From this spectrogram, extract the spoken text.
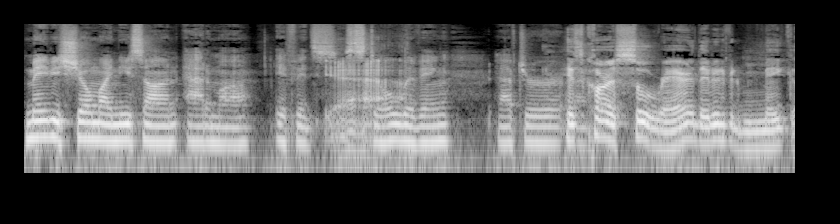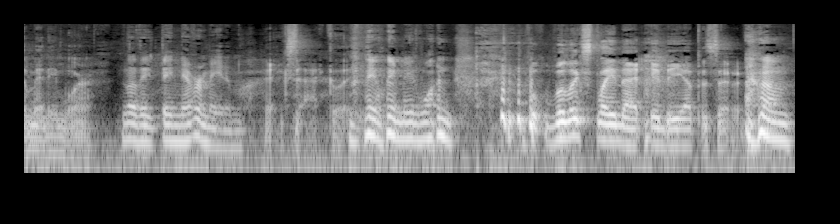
maybe show my Nissan Atima if it's Yeah. still living after. His car is so rare they don't even make them anymore. no, they they never made them. Exactly. They only made one. we'll explain that in the episode Um,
